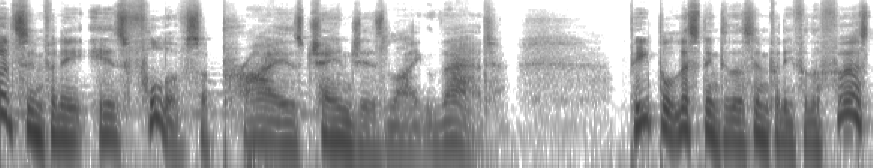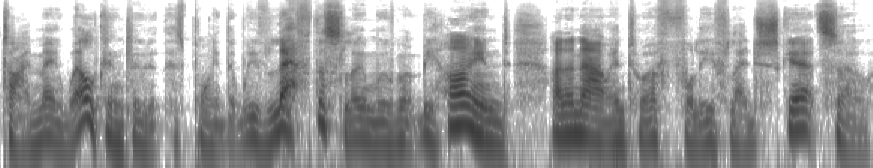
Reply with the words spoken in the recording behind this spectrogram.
Third Symphony is full of surprise changes like that. People listening to the symphony for the first time may well conclude at this point that we've left the slow movement behind and are now into a fully fledged scherzo.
